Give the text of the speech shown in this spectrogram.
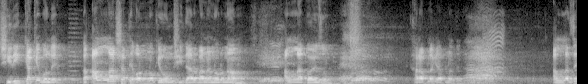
শিরিক কাকে বলে? তা আল্লাহর সাথে অন্যকে অংশীদার বানানোর নাম আল্লাহ কয়জন? খারাপ লাগে আপনাদের? আল্লাহ যে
